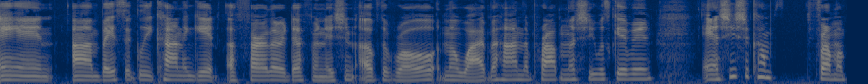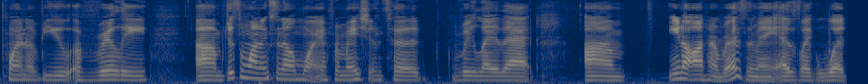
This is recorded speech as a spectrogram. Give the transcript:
and um, basically kind of get a further definition of the role and the why behind the problem that she was given. And she should come from a point of view of really um, just wanting to know more information to relay that, um, you know, on her resume as like what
